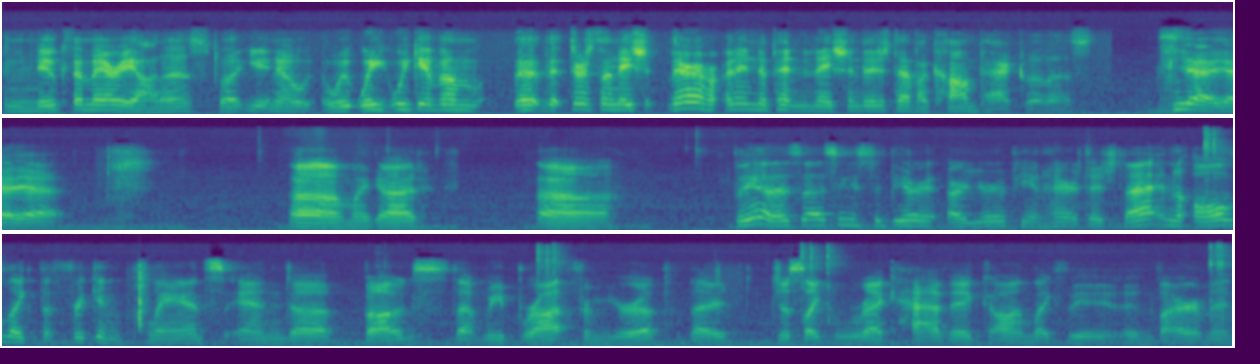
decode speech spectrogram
nuke the Marianas, but you know, we, we, we give them. Uh, there's a nation. They're an independent nation. They just have a compact with us. yeah, yeah, yeah. Oh my god. Uh, but yeah, that's, that seems to be our, our European heritage. That and all like the freaking plants and uh, bugs that we brought from Europe that are just like wreak havoc on like the environment.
